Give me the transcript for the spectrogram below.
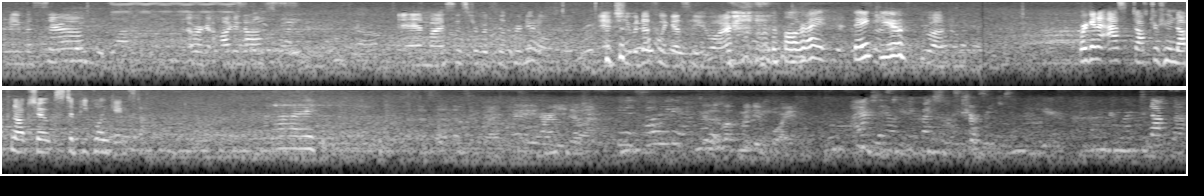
Her name is Sarah. I work at Haagen Dazs. And my sister would flip her noodle. And she would definitely guess who you are. All right. Thank you. You're welcome. We're gonna ask Doctor Who knock knock jokes to people in GameStop. Hi. Hey, how are you doing? Good. What can we do for you? I actually have a few questions. Sure. Knock knock.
